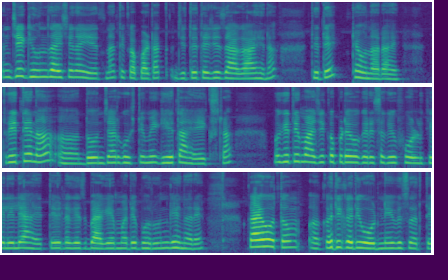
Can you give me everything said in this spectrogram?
आणि जे घेऊन जायचे नाही आहेत ना ते कपाटात जिथे त्याची जागा आहे ना तिथे ठेवणार आहे. तर इथे ना दोन चार गोष्टी मी घेत आहे एक्स्ट्रा मग इथे माझे कपडे वगैरे सगळे फोल्ड केलेले आहेत. ते लगेच बॅगेमध्ये भरून घेणार आहे. काय होतं कधी कधी ओढणे विसरते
